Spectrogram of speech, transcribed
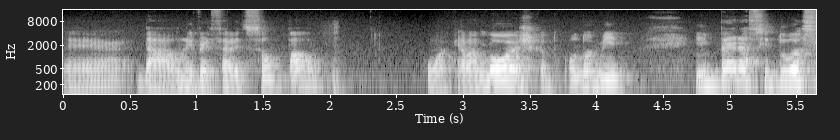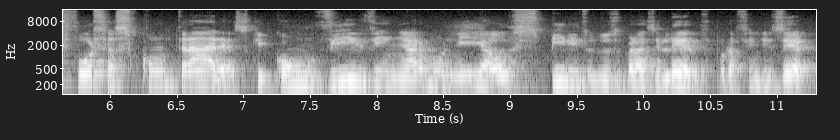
é, da Universidade de São Paulo, com aquela lógica do condomínio, impera-se duas forças contrárias que convivem em harmonia ao espírito dos brasileiros, por assim dizer,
